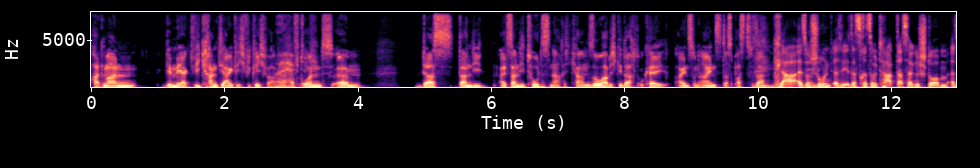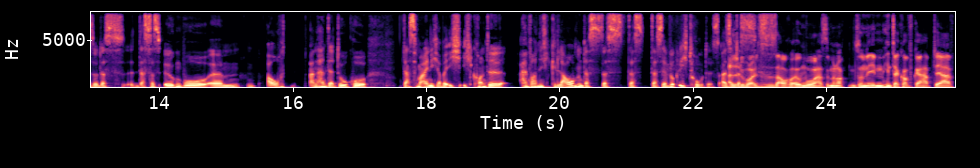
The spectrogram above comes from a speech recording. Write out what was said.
hat man gemerkt, wie krank die eigentlich wirklich war. Ne? Ja, heftig. Und ähm, dass dann die, als dann die Todesnachricht kam, so habe ich gedacht, okay, eins und eins, das passt zusammen. Ne? Klar, also schon, also das Resultat, dass er gestorben, also dass, dass das irgendwo ähm, auch anhand der Doku, das meine ich, aber ich, ich konnte einfach nicht glauben, dass, dass, dass, dass er wirklich tot ist. Also, Also das, du wolltest es auch irgendwo, hast immer noch so einen Hinterkopf gehabt, ja,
